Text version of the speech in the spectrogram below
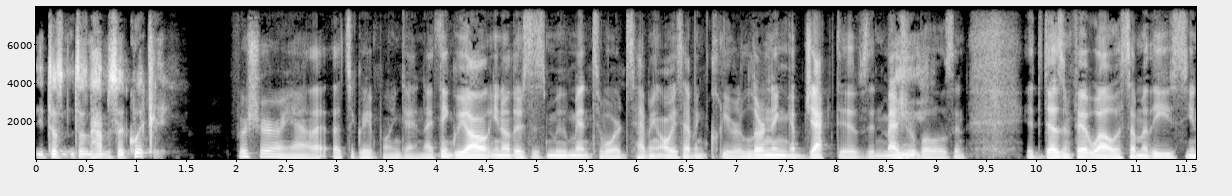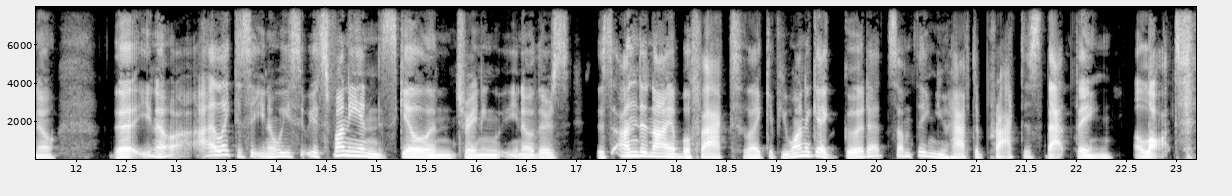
it doesn't doesn't happen so quickly. For sure, yeah, that, that's a great point, Dan. I think we all, you know, there's this movement towards having always having clear learning objectives and measurables, and it doesn't fit well with some of these, you know. The, you know, I like to say, you know, we it's funny in skill and training, you know, there's this undeniable fact, like if you want to get good at something, you have to practice that thing a lot.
